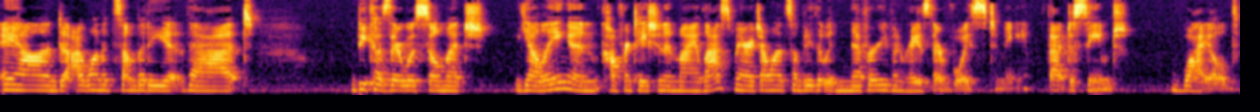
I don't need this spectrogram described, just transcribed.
And I wanted somebody that, because there was so much yelling and confrontation in my last marriage, I wanted somebody that would never even raise their voice to me. That just seemed wild.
